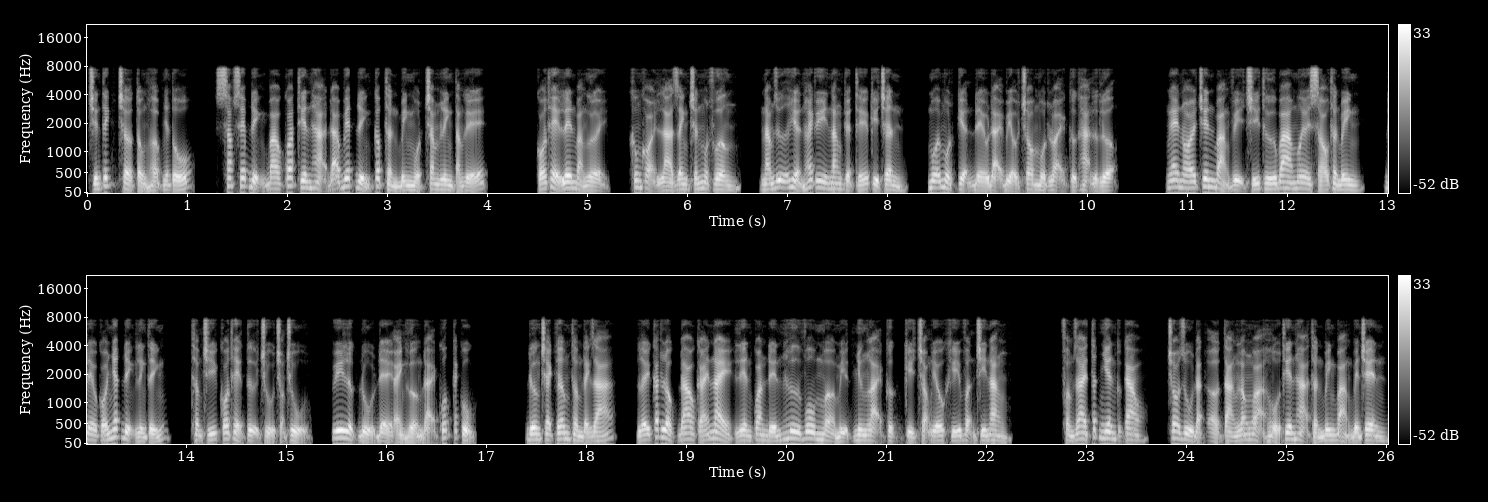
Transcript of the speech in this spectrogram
chiến tích chờ tổng hợp nhân tố, sắp xếp định bao quát thiên hạ đã biết đỉnh cấp thần binh một trăm linh tám ghế. Có thể lên bảng người, không khỏi là danh chấn một phương, nắm giữ hiển hách uy năng tuyệt thế kỳ chân, mỗi một kiện đều đại biểu cho một loại cực hạn lực lượng. Nghe nói trên bảng vị trí thứ ba mươi sáu thần binh, đều có nhất định linh tính, thậm chí có thể tự chủ chọn chủ, uy lực đủ để ảnh hưởng đại quốc cách cục. Đường trạch âm thầm đánh giá lấy cắt lộc đao cái này liên quan đến hư vô mở mịt nhưng lại cực kỳ trọng yếu khí vận chi năng. Phẩm giai tất nhiên cực cao, cho dù đặt ở tàng long ngọa hổ thiên hạ thần binh bảng bên trên,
